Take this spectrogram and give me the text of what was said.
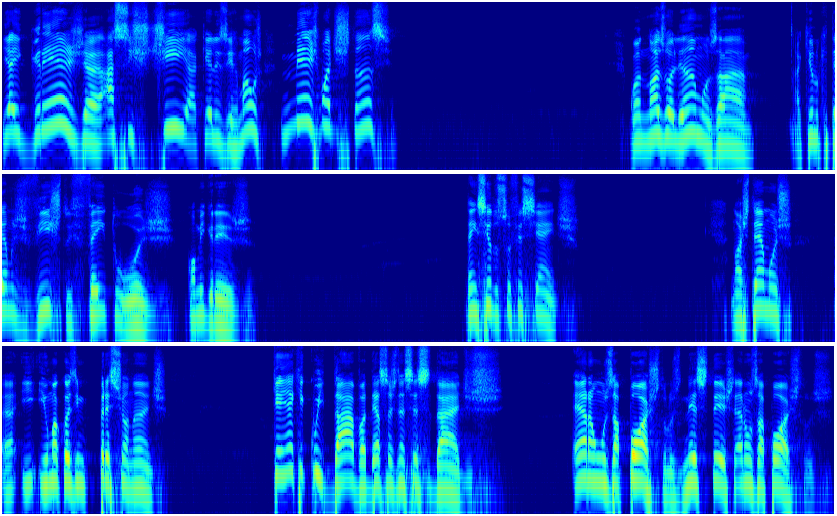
E a igreja assistia aqueles irmãos, mesmo à distância. Quando nós olhamos a, aquilo que temos visto e feito hoje, como igreja, tem sido suficiente. Nós temos, é, e, e uma coisa impressionante, quem é que cuidava dessas necessidades? Eram os apóstolos, nesse texto, eram os apóstolos?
